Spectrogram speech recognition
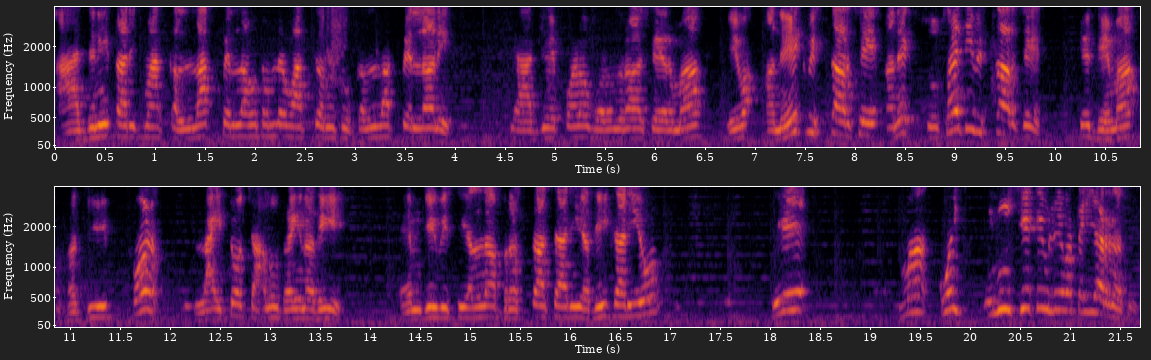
આજની તારીખમાં કલાક પહેલા હું તમને વાત કરું છું, કલાક પહેલાની, કે આજે પણ વડોદરા શહેરમાં એવા અનેક વિસ્તાર છે, અનેક સોસાયટી વિસ્તાર છે, કે જેમાં હજી પણ લાઇટો ચાલુ થઈ નથી. એમજીવીસીએલના ભ્રષ્ટાચારી અધિકારીઓ એ માં કોઈ ઇનિશિયેટિવ લેવા તૈયાર નથી.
